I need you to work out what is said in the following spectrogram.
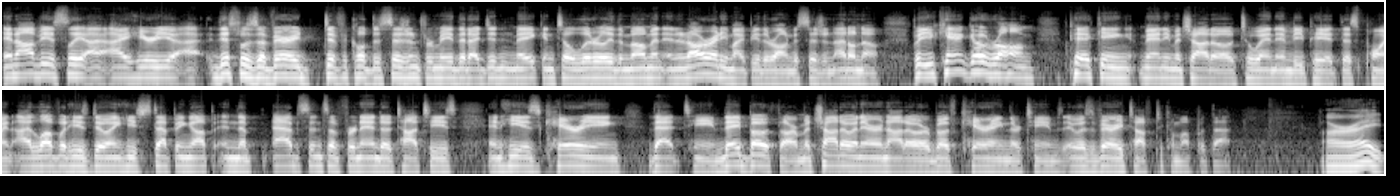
And obviously, I, I hear you. I, this was a very difficult decision for me that I didn't make until literally the moment, and it already might be the wrong decision. I don't know. But you can't go wrong picking Manny Machado to win MVP at this point. I love what he's doing. He's stepping up in the absence of Fernando Tatis, and he is carrying that team. They both are. Machado and Arenado are both carrying their teams. It was very tough to come up with that. All right,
